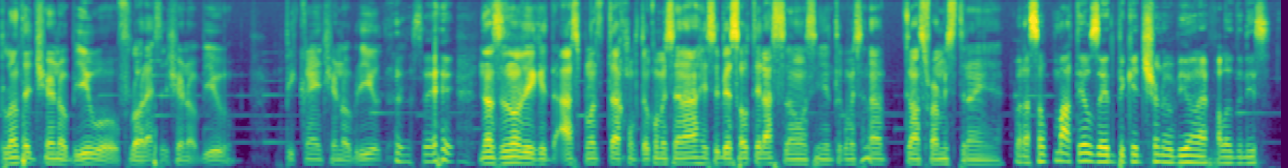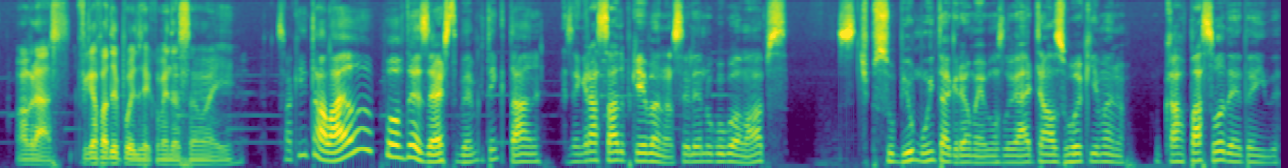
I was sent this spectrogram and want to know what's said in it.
planta de Chernobyl ou floresta de Chernobyl, picanha de Chernobyl. Você- Não, vocês vão ver que as plantas estão começando a receber essa alteração, assim, estão começando a ter umas formas estranhas. né? Coração pro Matheus aí do Pequeno de Chernobyl, né? Falando nisso. Um abraço. Fica pra depois a recomendação aí. Só quem tá lá é o povo do exército mesmo que tem que tá, né? Mas é engraçado porque, mano, você lê no Google Maps, tipo, subiu muita grama em alguns lugares. Tem umas ruas aqui, mano. O carro passou dentro ainda.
